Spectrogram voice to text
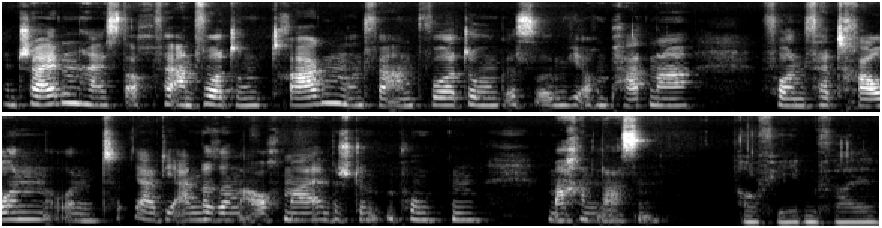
entscheiden heißt auch Verantwortung tragen und Verantwortung ist irgendwie auch ein Partner von Vertrauen und ja, die anderen auch mal in bestimmten Punkten machen lassen. Auf jeden Fall.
